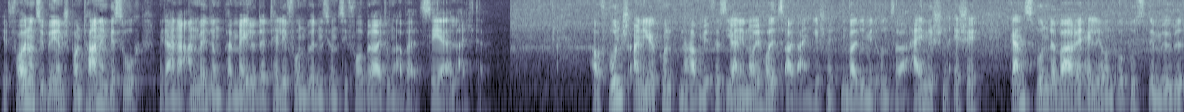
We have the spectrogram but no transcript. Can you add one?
Wir freuen uns über Ihren spontanen Besuch. Mit einer Anmeldung per Mail oder Telefon würden Sie uns die Vorbereitung aber sehr erleichtern. Auf Wunsch einiger Kunden haben wir für Sie eine neue Holzart eingeschnitten, weil wir mit unserer heimischen Esche ganz wunderbare, helle und robuste Möbel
